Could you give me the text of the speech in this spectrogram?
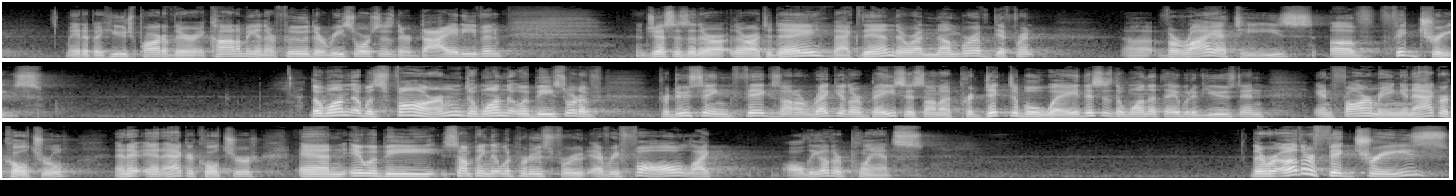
Made up a huge part of their economy and their food, their resources, their diet, even. And just as there are, there are today, back then, there were a number of different uh, varieties of fig trees. The one that was farmed, the one that would be sort of producing figs on a regular basis, on a predictable way, this is the one that they would have used in in farming and agricultural and, and agriculture, and it would be something that would produce fruit every fall, like all the other plants. There were other fig trees,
